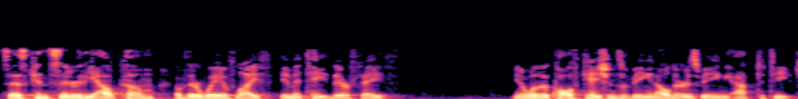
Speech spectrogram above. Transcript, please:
It says, consider the outcome of their way of life, imitate their faith. You know, one of the qualifications of being an elder is being apt to teach.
